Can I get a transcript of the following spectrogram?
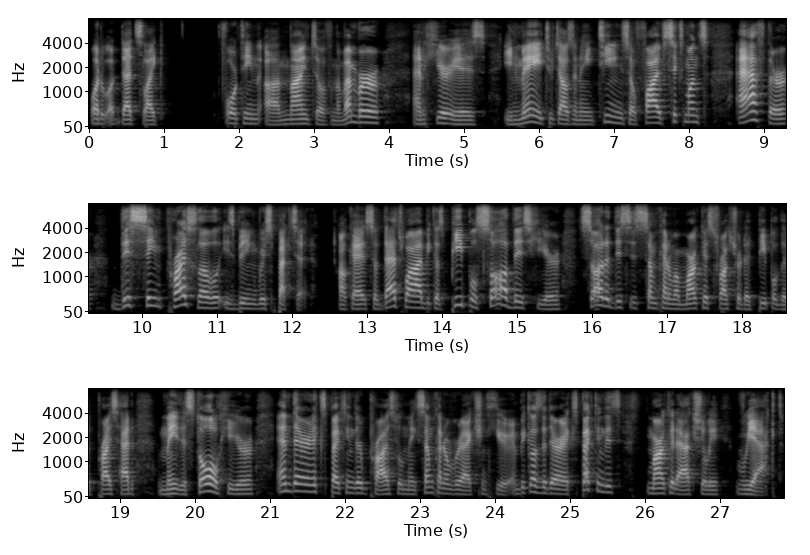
what, what that's like 14, uh, 9th of November, and here is in May 2018, so five, six months after, this same price level is being respected okay so that's why because people saw this here saw that this is some kind of a market structure that people that price had made a stall here and they're expecting their price will make some kind of reaction here. And because that they're expecting this market actually react.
